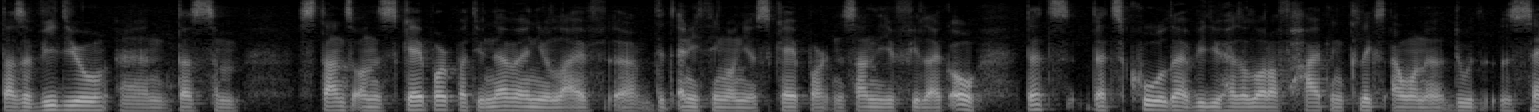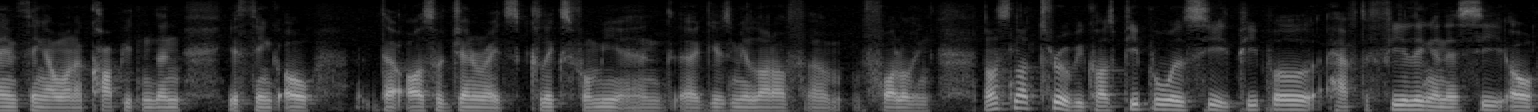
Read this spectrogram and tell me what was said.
does a video and does some stunts on a skateboard, but you never in your life uh, did anything on your skateboard, and suddenly you feel like, oh, that's that's cool. That video has a lot of hype and clicks. I want to do the same thing. I want to copy it, and then you think, oh, that also generates clicks for me and uh, gives me a lot of um, following. No, it's not true because people will see. People have the feeling, and they see, oh,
